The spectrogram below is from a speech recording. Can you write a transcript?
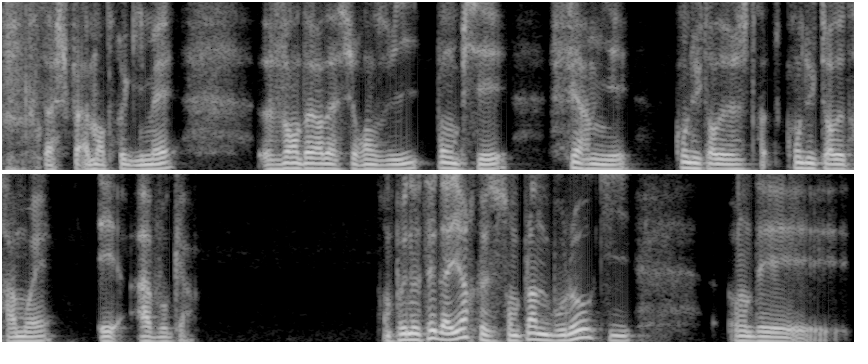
sage-femme entre guillemets, vendeur d'assurance vie, pompier, fermier, conducteur de, conducteur de tramway et avocat. On peut noter d'ailleurs que ce sont plein de boulots qui ont des,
